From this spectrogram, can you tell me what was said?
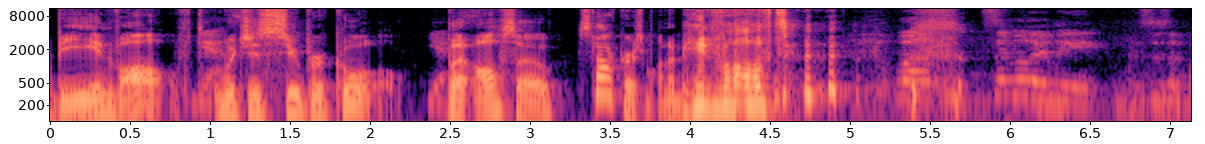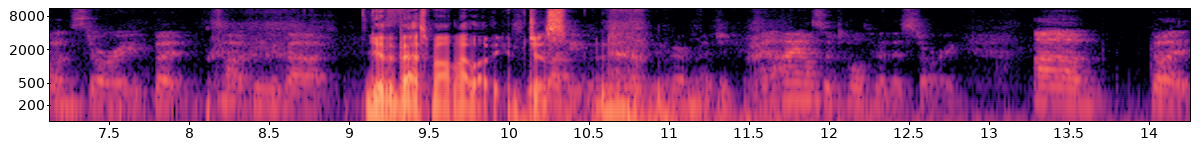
be involved, Yes. which is super cool. Yes. But also stalkers want to be involved. Well, similarly, this is a fun story, but talking about You're the best mom. I love you. Just love you, love you very much. And I also told her this story. Um, but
